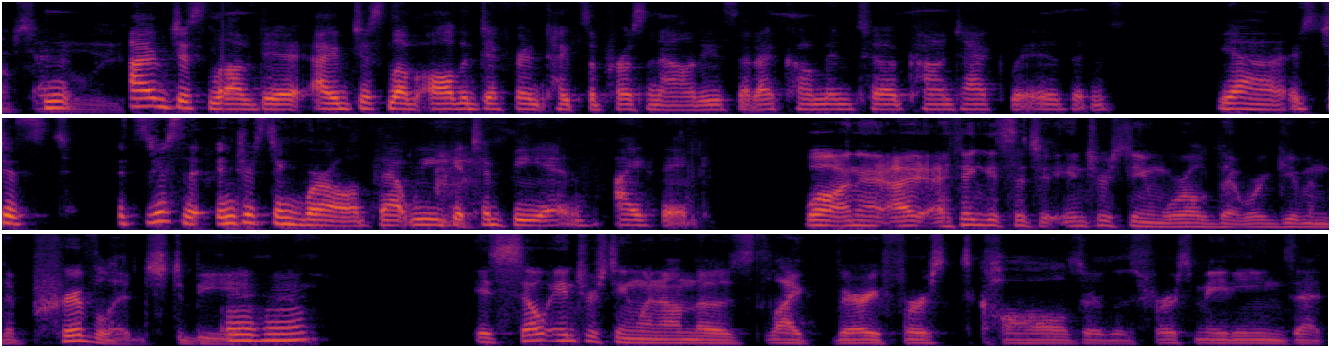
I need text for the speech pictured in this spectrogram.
absolutely. I've just loved it. I just love all the different types of personalities that I come into contact with. And yeah, it's just, it's just an interesting world that we get to be in, I think. Well, and I, I think it's such an interesting world that we're given the privilege to be in. Mhm. It's so interesting when on those like very first calls or those first meetings that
